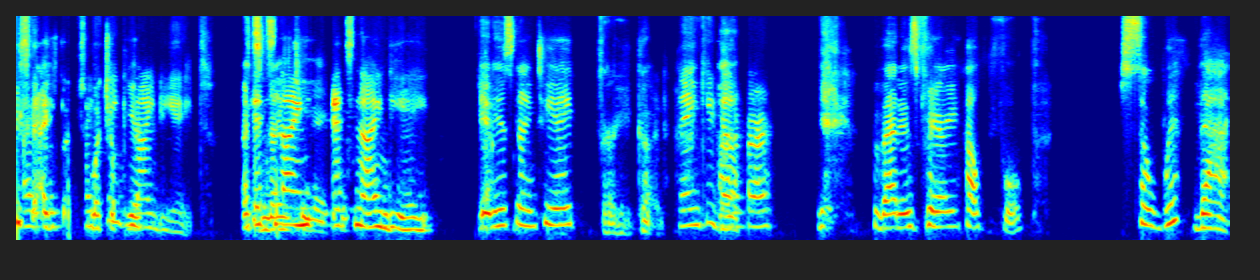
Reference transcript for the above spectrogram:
I- I've got too I much up think ninety-eight. It's It's nine, 98. it's ninety-eight. It is 98? Very good. Thank you, Uh, Jennifer. That is very helpful. So with that,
